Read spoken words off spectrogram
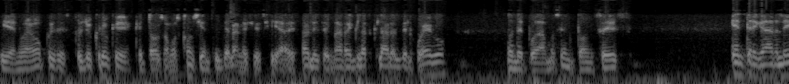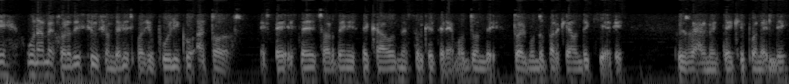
Y de nuevo, pues esto yo creo que, que todos somos conscientes de la necesidad de establecer unas reglas claras del juego, donde podamos entonces entregarle una mejor distribución del espacio público a todos. Este, este desorden y este caos, Néstor, que tenemos, donde todo el mundo parquea donde quiere, pues realmente hay que ponerle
